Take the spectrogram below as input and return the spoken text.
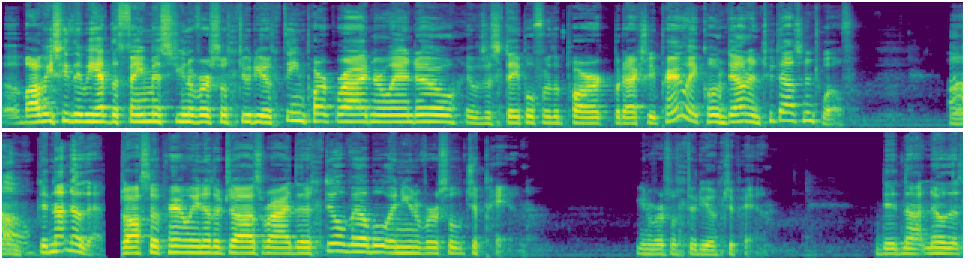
obviously, that we have the famous Universal Studio theme park ride in Orlando. It was a staple for the park, but actually, apparently, it closed down in 2012. Um, Oh. Did not know that. There's also apparently another Jaws ride that is still available in Universal Japan. Universal Studio Japan. Did not know that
